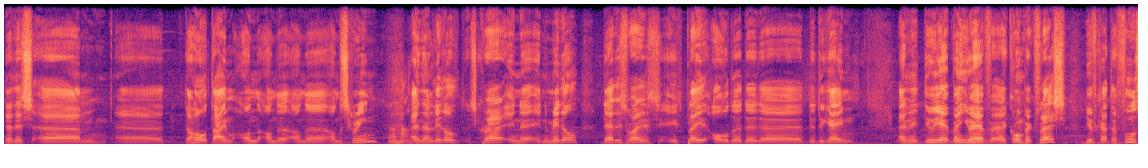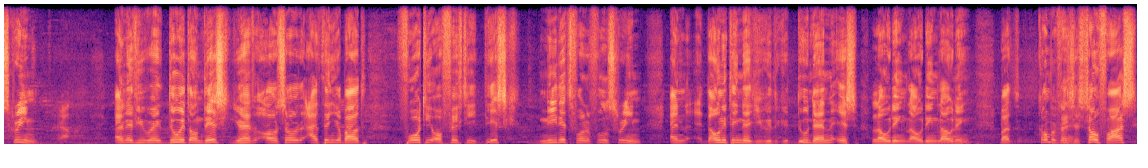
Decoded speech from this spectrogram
that is um, uh, the whole time on on the on the on the screen, Uh-huh. and a little square in the in the middle. That is what is, is play all the the, the, the, the game. And it- do you when you have uh, Compact Flash, you've got the full screen. Yeah. And if you uh, do it on disc, you have also, I think, about 40 or 50 discs needed for a full screen. And the only thing that you could do then is loading, loading, loading. But Compact Flash is so fast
